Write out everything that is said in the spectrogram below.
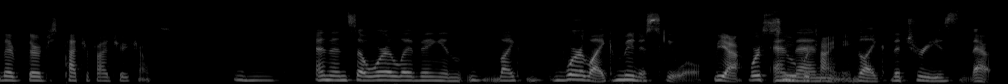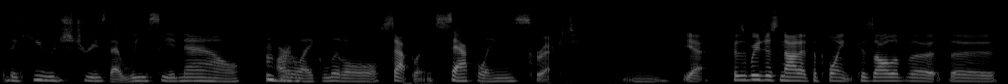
they're they're just petrified tree trunks. hmm And then so we're living in like we're like minuscule. Yeah, we're super and then tiny. like the trees that the huge trees that we see now are Mhm. like little saplings. saplings. Correct. Mm. Yeah, because we're just not at the point because all of the the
